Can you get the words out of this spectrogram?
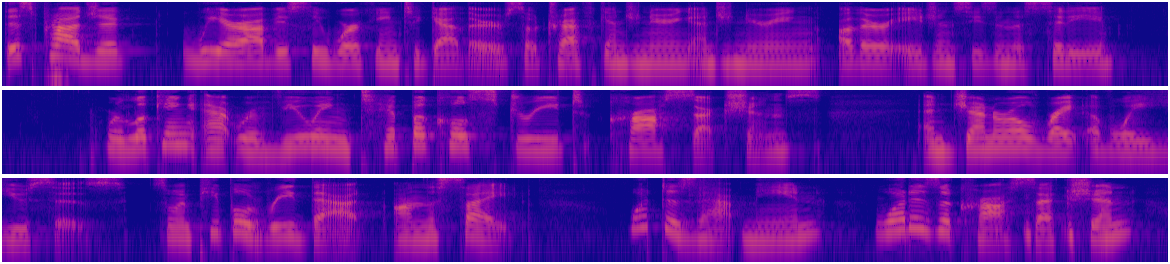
This project, we are obviously working together. So traffic engineering, engineering, other agencies in the city. We're looking at reviewing typical street cross sections and general right of way uses. So when people read that on the site, what does that mean? What is a cross section?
